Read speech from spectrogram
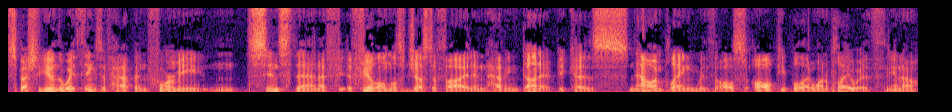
especially given the way things have happened for me since then, I, f- I feel almost justified in having done it because now I'm playing with all all people I want to play with. You know,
